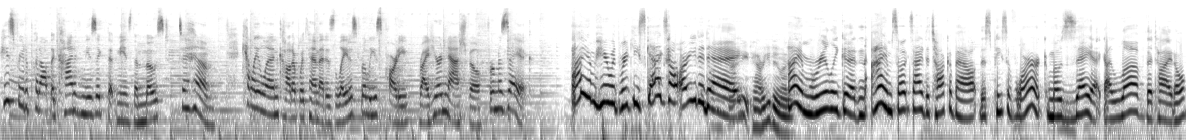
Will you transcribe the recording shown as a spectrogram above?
he's free to put out the kind of music that means the most to him. Kelly Lynn caught up with him at his latest release party right here in Nashville for Mosaic. I am here with Ricky Skaggs. How are you today? Great. How are you doing? I am really good, and I am so excited to talk about this piece of work, Mosaic. I love the title.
